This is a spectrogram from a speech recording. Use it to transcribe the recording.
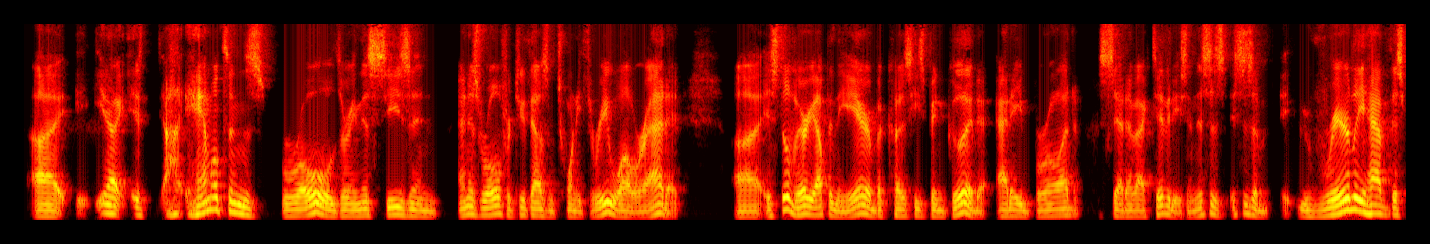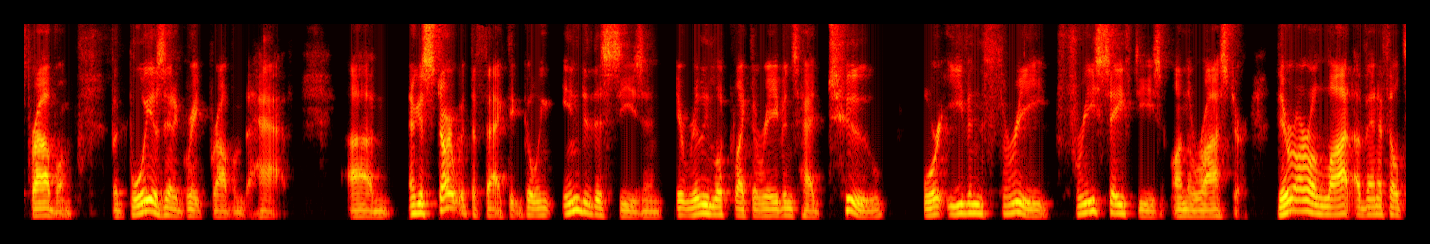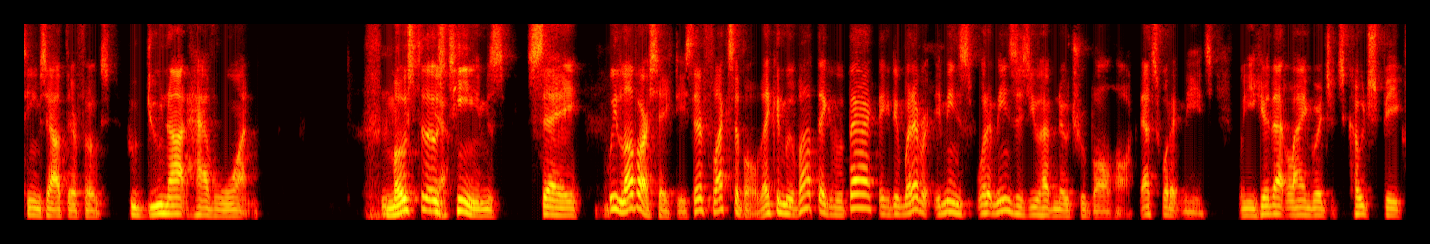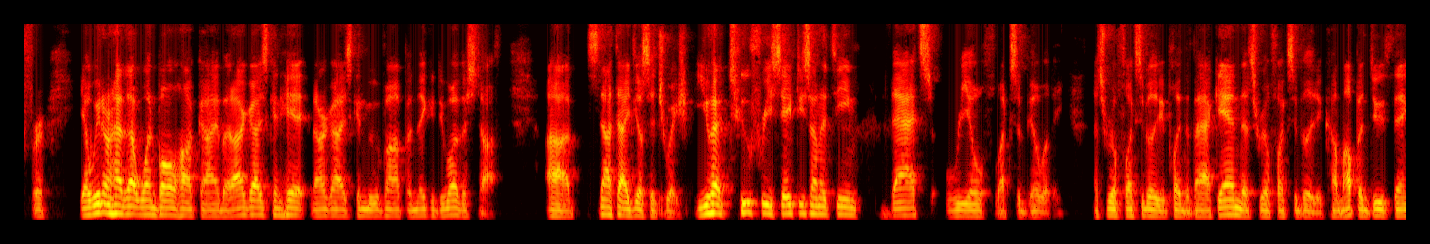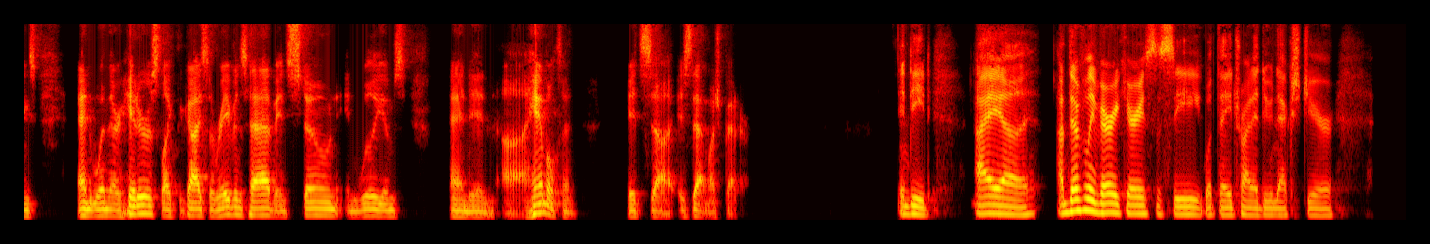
Uh, you know, it, uh, Hamilton's role during this season and his role for 2023, while we're at it, uh, is still very up in the air because he's been good at a broad set of activities. And this is this is a we rarely have this problem, but boy, is it a great problem to have. Um, I'm going to start with the fact that going into this season, it really looked like the Ravens had two or even three free safeties on the roster. There are a lot of NFL teams out there, folks, who do not have one. Most of those yeah. teams say, we love our safeties. They're flexible. They can move up, they can move back, they can do whatever. It means what it means is you have no true ball hawk. That's what it means. When you hear that language, it's coach speak for, yeah, we don't have that one ball hawk guy, but our guys can hit and our guys can move up and they can do other stuff. Uh, it's not the ideal situation. You have two free safeties on a team. That's real flexibility. That's real flexibility to play the back end. That's real flexibility to come up and do things. And when they're hitters like the guys the Ravens have in Stone, in Williams, and in uh, Hamilton, it's uh, is that much better. Indeed, I uh, I'm definitely very curious to see what they try to do next year.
